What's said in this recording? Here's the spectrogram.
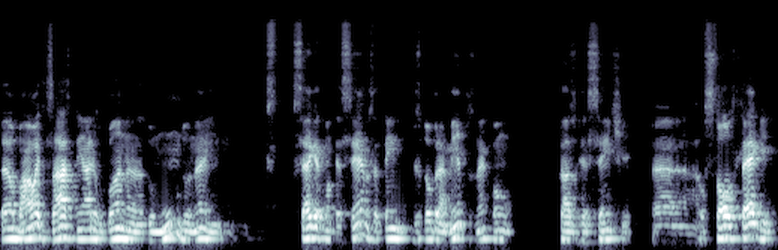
é, o maior desastre em área urbana do mundo, né? E segue acontecendo. Você tem desdobramentos, né? Como o caso recente, é, o Sol segue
